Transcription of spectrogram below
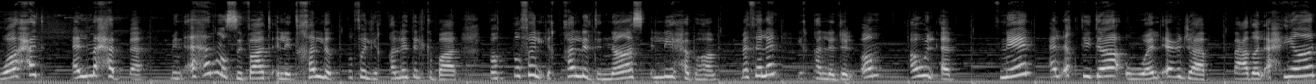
واحد المحبة من أهم الصفات اللي تخلي الطفل يقلد الكبار فالطفل يقلد الناس اللي يحبهم. مثلا يقلد الأم أو الأب. اثنين الاقتداء والإعجاب. بعض الأحيان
